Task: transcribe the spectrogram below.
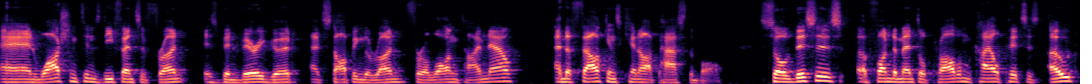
And Washington's defensive front has been very good at stopping the run for a long time now. And the Falcons cannot pass the ball. So this is a fundamental problem. Kyle Pitts is out.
